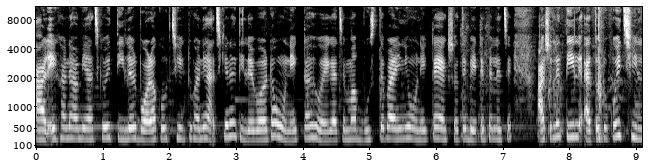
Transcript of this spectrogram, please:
আর এখানে আমি আজকে ওই তিলের বড়া করছি একটুখানি। আজকে না তিলের বড়াটা অনেকটাই হয়ে গেছে। মা বুঝতে পারিনি অনেকটাই একসাথে বেটে ফেলেছে। আসলে তিল এতটুকুই ছিল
